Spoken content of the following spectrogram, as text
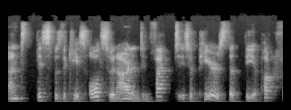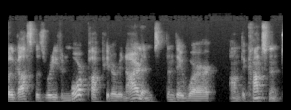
And this was the case also in Ireland. In fact, it appears that the apocryphal gospels were even more popular in Ireland than they were on the continent.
